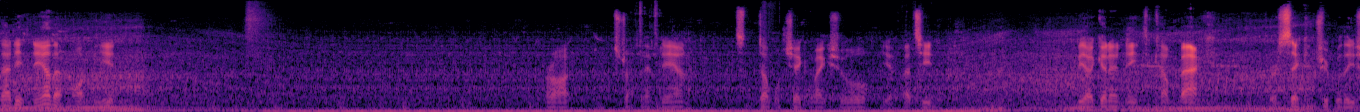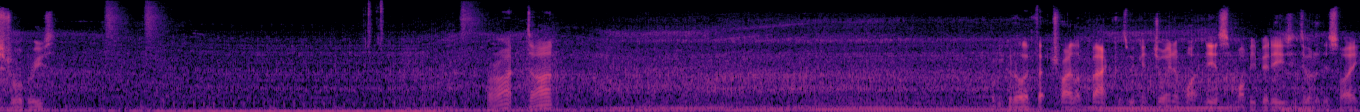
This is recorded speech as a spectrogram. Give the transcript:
that it now? That might be it. Right, strap them down. Let's double check and make sure. Yeah, that's it. We are going to need to come back for a second trip with these strawberries. Alright, done. Probably could have left that trailer back because we can join them like this. It might be a bit easier doing it this way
